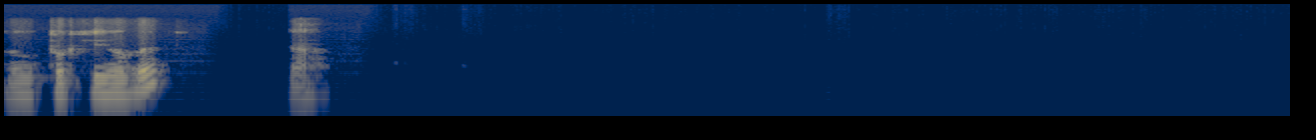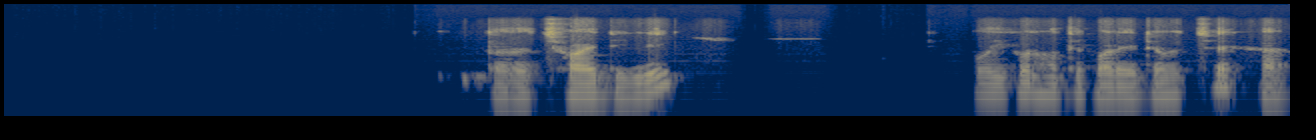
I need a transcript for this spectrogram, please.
উত্তর কি হবে? হ্যাঁ। তাহলে ছয় ডিগ্রি বৈকোণ হতে পারে, এটা হচ্ছে হ্যাঁ।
